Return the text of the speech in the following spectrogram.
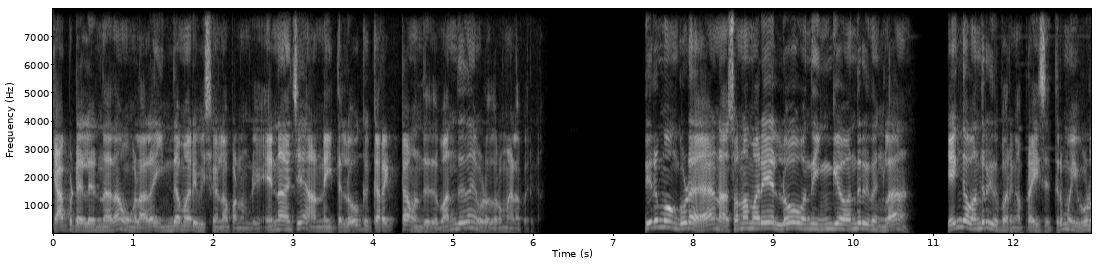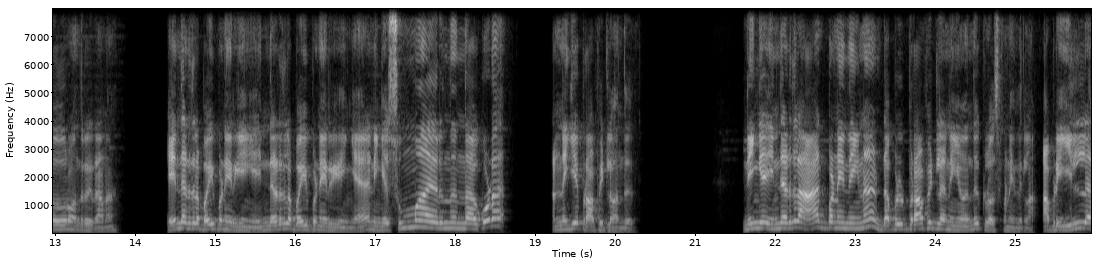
கேபிட்டல் இருந்தால் தான் உங்களால் இந்த மாதிரி விஷயம்லாம் பண்ண முடியும். என்னாச்சு? அன்னைக்கு லோக்கு கரெக்டாக வந்தது. வந்து தான் இவ்வளோ தூரம் மேலே போயிருக்கேன் திரும்பவும் கூட நான் சொன்ன மாதிரியே லோ வந்து இங்கே வந்துருக்குதுங்களா? எங்கே வந்துருக்குது பாருங்கள் ப்ரைஸு திரும்ப இவ்வளோ தூரம் வந்துருக்குறானா எந்த இடத்துல பை பண்ணியிருக்கீங்க? இந்த இடத்துல பை பண்ணியிருக்கீங்க. நீங்கள் சும்மா இருந்திருந்தா கூட அன்னைக்கே ப்ராஃபிட்டில் வந்தது. நீங்கள் இந்த இடத்துல ஆட் பண்ணியிருந்தீங்கன்னா டபுள் ப்ராஃபிட்டில் நீங்கள் வந்து க்ளோஸ் பண்ணியிருந்துக்கலாம் அப்படி இல்லை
